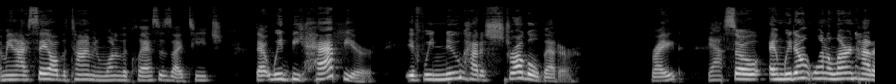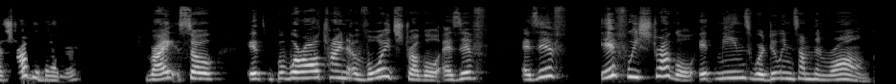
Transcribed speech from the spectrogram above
I mean, I say all the time in one of the classes I teach that we'd be happier if we knew how to struggle better. Right? Yeah. So, and we don't want to learn how to struggle better. Right? So, it's but we're all trying to avoid struggle as if as if if we struggle, it means we're doing something wrong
